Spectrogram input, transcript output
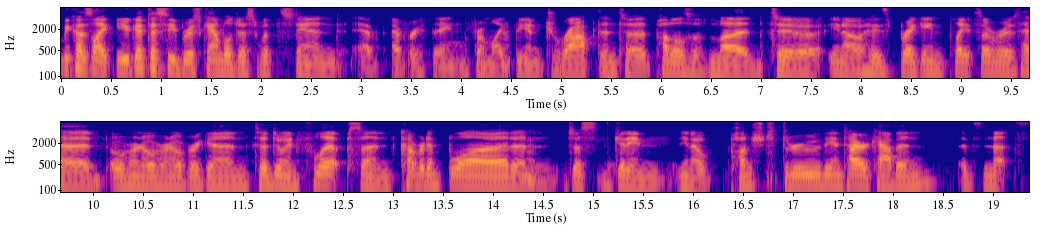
because like you get to see Bruce Campbell just withstand ev- everything from like being dropped into puddles of mud to, you know, he's breaking plates over his head over and over and over again to doing flips and covered in blood and just getting, you know, punched through the entire cabin. It's nuts.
